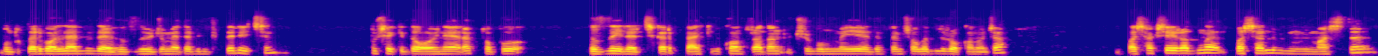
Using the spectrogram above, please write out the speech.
buldukları gollerde de hızlı hücum edebildikleri için bu şekilde oynayarak topu hızlı ileri çıkarıp belki bir kontradan üçü bulmayı hedeflemiş olabilir Okan Hoca. Başakşehir adına başarılı bir maçtı.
